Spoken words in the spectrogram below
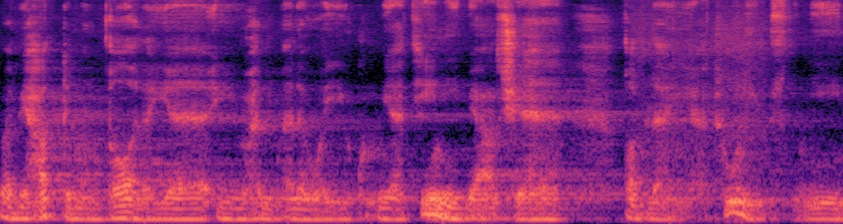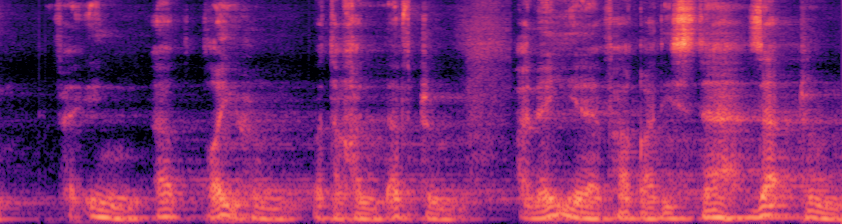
وبحق من قال يا أيها الملو أيكم يأتيني بعرشها قبل أن يأتوني مسلمين. فإن أبطيتم وتخلفتم علي فقد استهزأتم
